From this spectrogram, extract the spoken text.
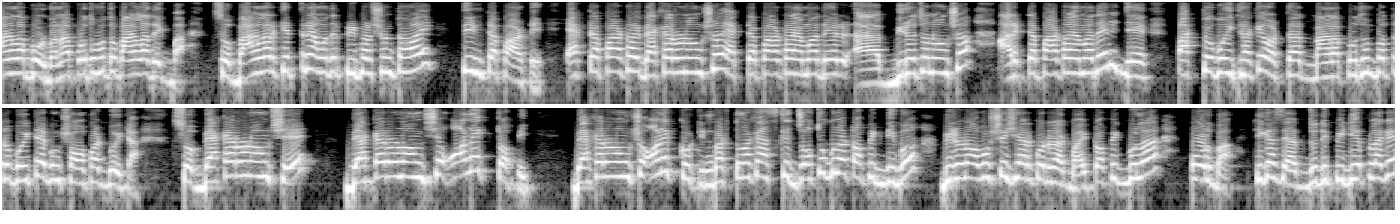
বাংলা পড়বা না, প্রথমত বাংলা দেখবা। সো বাংলার ক্ষেত্রে আমাদের প্রিপারেশনটা হয় তিনটা পার্টে একটা পার্ট হয় ব্যাকরণ অংশ, একটা পার্ট হয় আমাদের বিরোচন অংশ, আরেকটা পার্ট হয় আমাদের যে পাঠ্য বই থাকে, অর্থাৎ বাংলা প্রথম পত্র বইটা এবং সহপাঠ বইটা। সো ব্যাকরণ অংশে ব্যাকরণ অংশে অনেক টপিক ব্যাকরণ অংশ অনেক কঠিন বাট তোমাকে আজকে যতগুলো টপিক দিব, ভিডিওটা অবশ্যই শেয়ার করে রাখবা। এই টপিকগুলো পড়বা, ঠিক আছে? আর যদি পিডিএফ লাগে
